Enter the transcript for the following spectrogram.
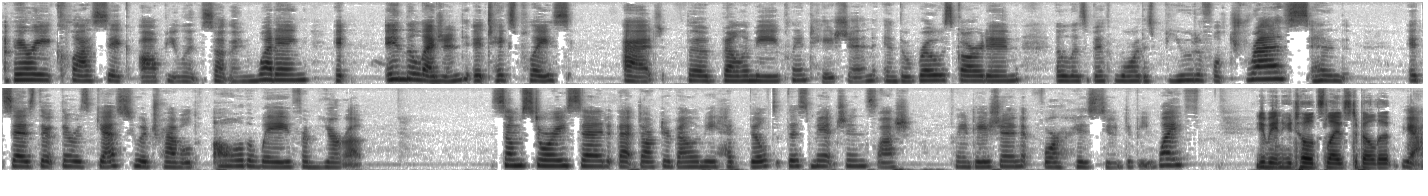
a very classic opulent southern wedding. In the legend it takes place at the Bellamy plantation in the rose garden. Elizabeth wore this beautiful dress and it says that there was guests who had traveled all the way from Europe. Some stories said that Dr. Bellamy had built this mansion slash plantation for his soon-to-be wife. You mean he told slaves to build it? Yeah.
